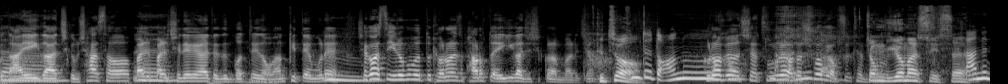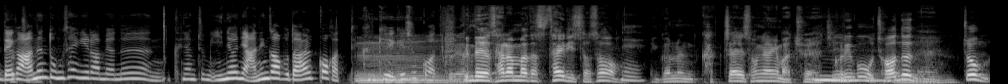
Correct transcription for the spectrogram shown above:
나이가 지금 차서 빨리빨리 네. 진행해야 되는 것들이 너무 많기 때문에 제가 봤을 때 이런 거면 또 결혼해서 바로 또 아기 가지실 거란 말이죠. 그쵸? 근데 나는 그러면 아, 진짜 둘의 어떤. 추억이 없을 텐데. 좀 위험할 수 있어요. 나는 내가 아는 동생이라면은 그냥 좀 인연이 아닌가 보다 할 것 같아. 그렇게 음, 얘기해 줄 것 같아. 그래요. 근데 사람마다 스타일이 있어서 네. 이거는 각자의 성향에 맞춰야지. 그리고 저는 네. 좀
